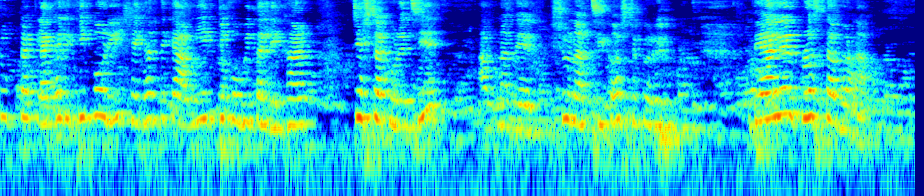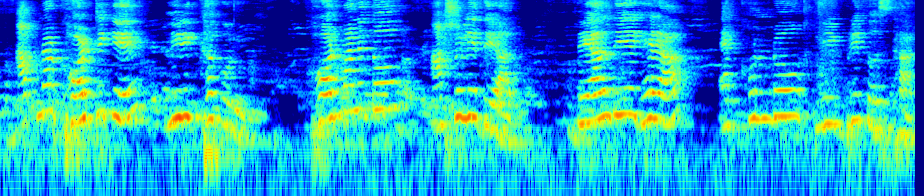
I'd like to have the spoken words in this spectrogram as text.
টুকটাক লেখালেখি করি, সেখান থেকে আমি একটি কবিতা লেখার চেষ্টা করেছি। আপনাদের শোনাচ্ছি, কষ্ট করে। দেয়ালের প্রস্তাবনা। আপনার ঘরটিকে নিরীক্ষা করুন। ঘর মানে তো আসলে দেয়াল। দেয়াল দিয়ে ঘেরা একখণ্ড নিবৃত স্থান।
